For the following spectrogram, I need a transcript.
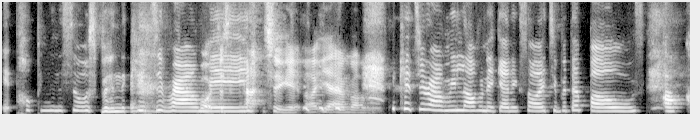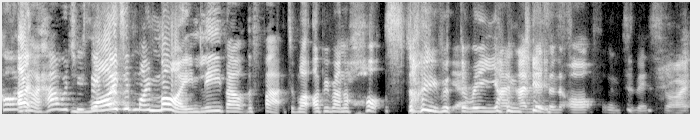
it popping in the saucepan, the kids around what, me, just catching it like, yeah, mum. the kids around me loving it, getting excited with their bowls. Oh God, I- no! How would you think? Why that? did my mind leave out the fact of like I'd be around a hot stove with Yeah, three young and, and kids? there's an art form to this, right?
